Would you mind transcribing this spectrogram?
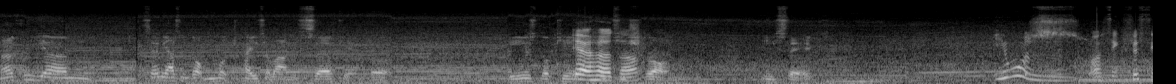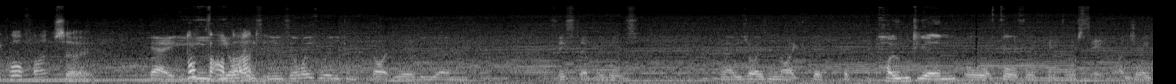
Mercury um, said he hasn't got much pace around the circuit, but he is looking Yeah, pretty that. strong. He's sick. He was, I think, fifth in qualifying, so Yeah, he, Not he, that he always, he's always really like really um, consistent with his. You know, he's always in like the, the, the podium or fourth or fifth or sixth. Like, he's always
